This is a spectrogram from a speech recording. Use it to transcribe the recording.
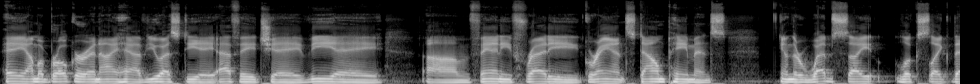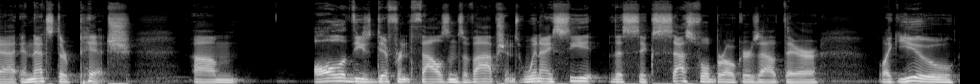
Hey, I'm a broker and I have USDA, FHA, VA, um, Fannie, Freddie, grants, down payments, and their website looks like that, and that's their pitch. Um, all of these different thousands of options. When I see the successful brokers out there, like you,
